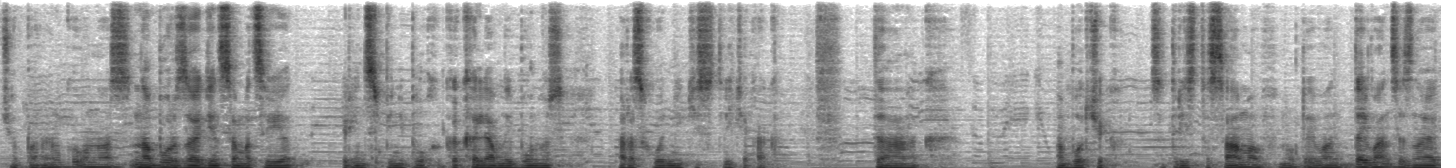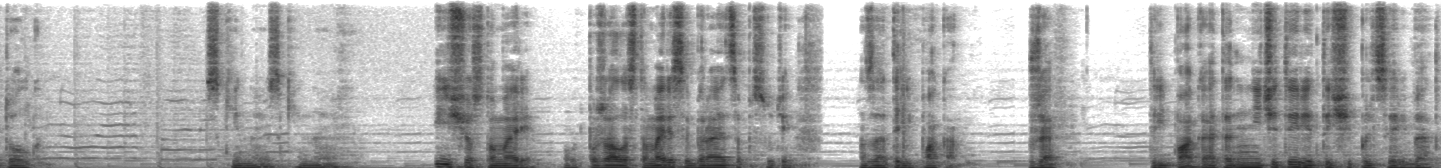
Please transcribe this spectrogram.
Что по рынку у нас? Набор за один самоцвет. В принципе, неплохо. Как халявный бонус. Расходники, смотрите как. Так. Наборчик за 300 самов. Ну, тайван... тайванцы знают толк. Скины, скины. И еще 100 Мэри. Вот, пожалуйста, Мэри собирается, по сути, за 3 пака. Уже. Три пака это не 4000 пыльцы, ребят.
